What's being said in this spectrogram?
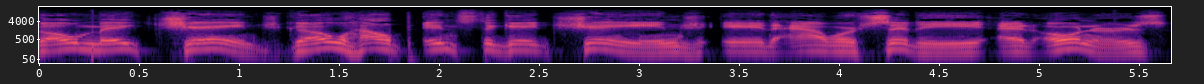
Go make change. Go help instigate change in our city, and owners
